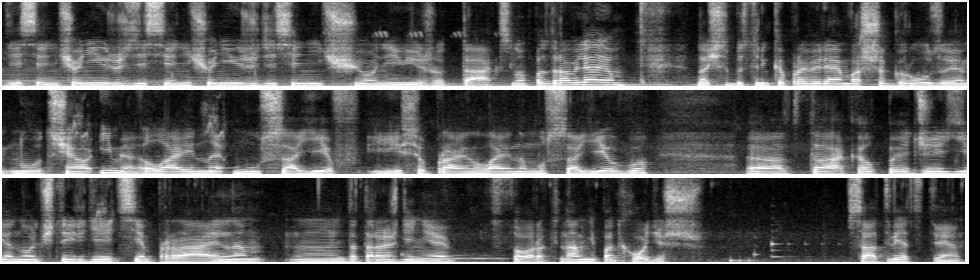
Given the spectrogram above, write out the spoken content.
Здесь я ничего не вижу, здесь я ничего не вижу, здесь я ничего не вижу. Так, ну поздравляю. Значит, быстренько проверяем ваши грузы. Ну, точнее, имя Лайне Мусаев. И все правильно, Лайне Мусаев. Э, так, LPGE 0497, правильно. Дата рождения 40, нам не подходишь. Соответствие.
